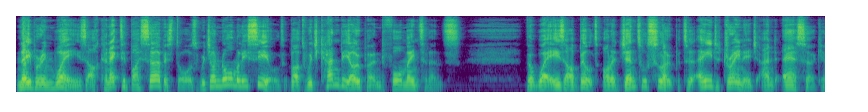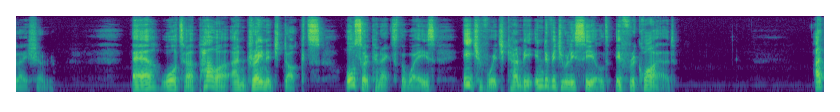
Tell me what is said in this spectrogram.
Neighbouring ways are connected by service doors which are normally sealed but which can be opened for maintenance. The ways are built on a gentle slope to aid drainage and air circulation. Air, water, power and drainage ducts also connect the ways, each of which can be individually sealed if required. At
